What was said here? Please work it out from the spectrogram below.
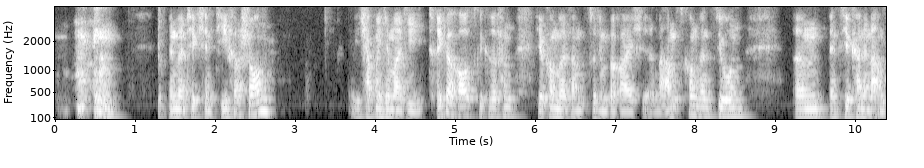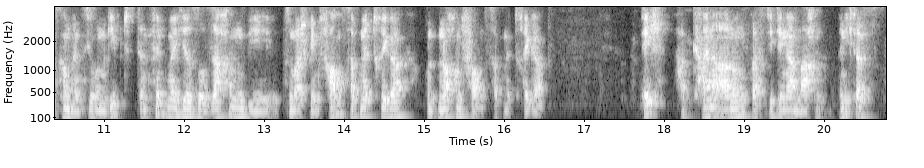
Wenn wir ein Tickchen tiefer schauen, ich habe mir hier mal die Trigger rausgegriffen. Hier kommen wir dann zu dem Bereich äh, Namenskonventionen. Ähm, Wenn es hier keine Namenskonventionen gibt, dann finden wir hier so Sachen wie zum Beispiel einen Form-Submit-Trigger und noch einen Form-Submit-Trigger. Ich habe keine Ahnung, was die Dinger machen. Wenn ich das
